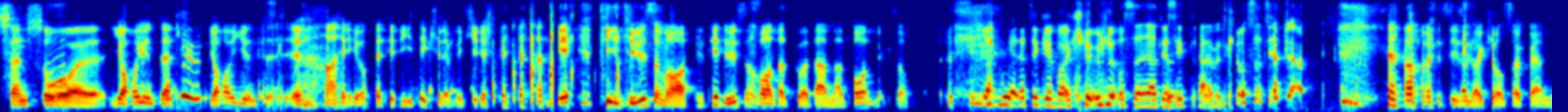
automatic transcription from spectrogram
Sen så, mm. jag har ju inte, jag har ju inte, ja, jo, vi tycker det blir kul. Det, det, är du som har, det är du som har valt att gå ett annat håll liksom. Jag vet, jag tycker det bara är kul att säga att jag sitter här med ett krossat hjärta. Ja, precis som du har krossat själv.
